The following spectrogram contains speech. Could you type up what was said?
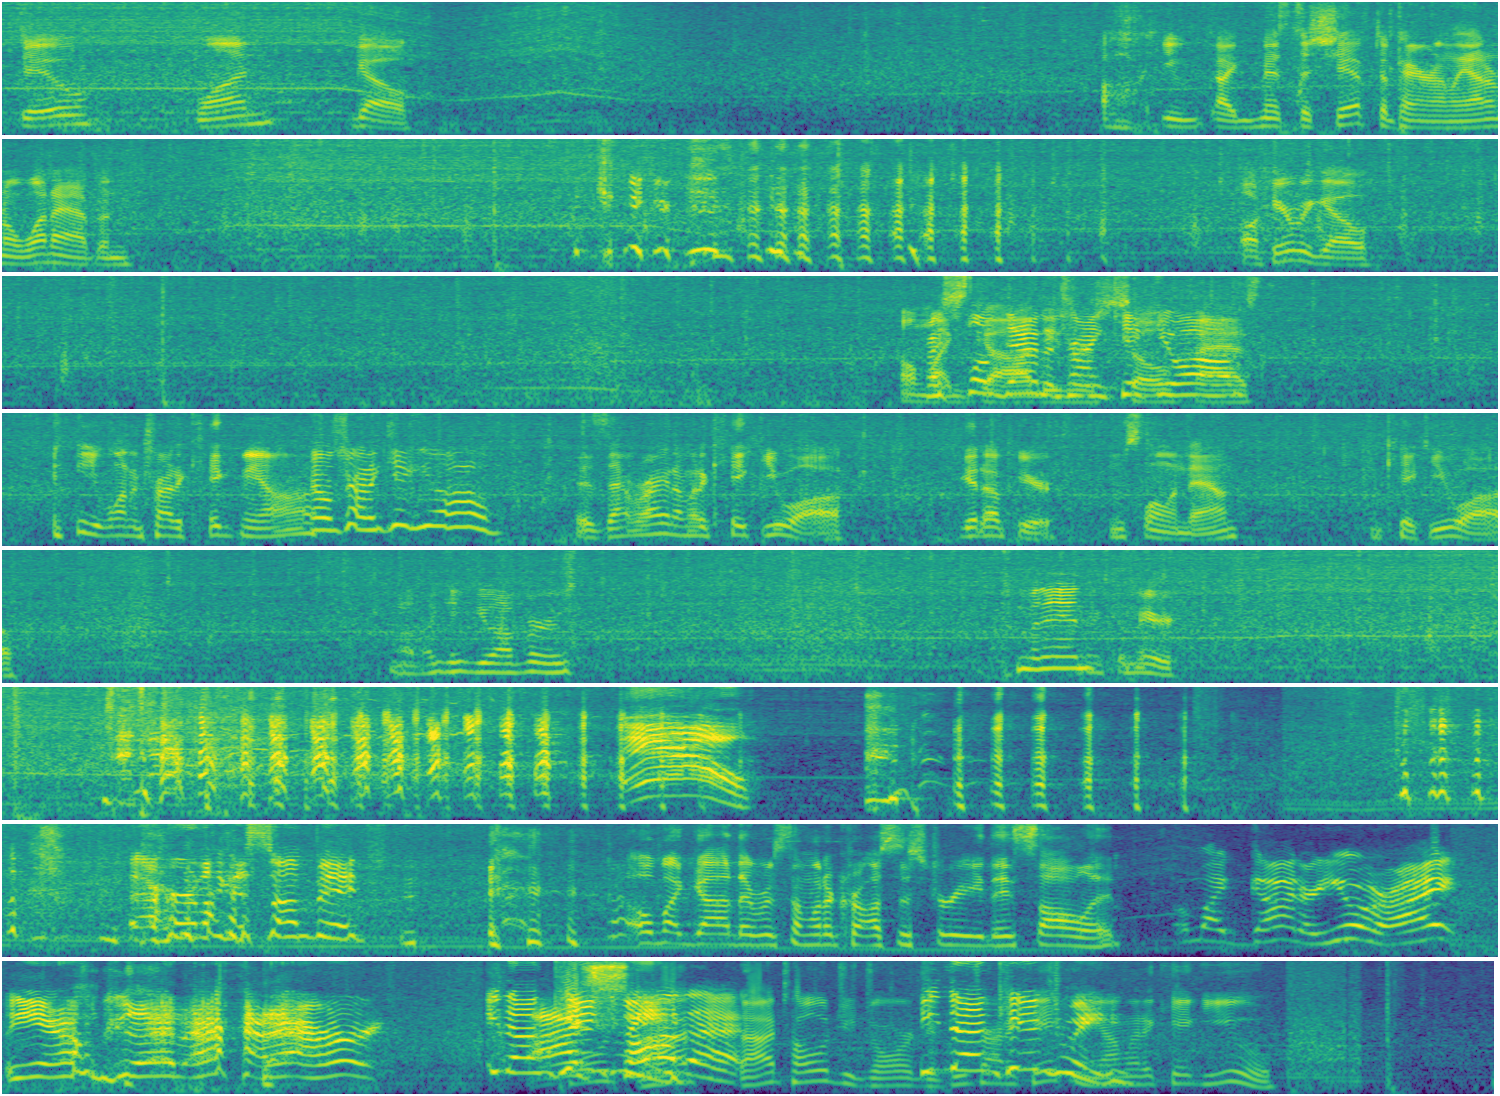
two, one, go. Oh, you! I missed a shift. Apparently, I don't know what happened. oh, here we go. Oh my god. I slowed god! down to try and kick so you off. you want to try to kick me off? I was trying to kick you off. Is that right? I'm gonna kick you off. Get up here. I'm slowing down. And kick you off. Well, I'll get you out first. Coming in. Come here. Ow! that hurt like a son bitch. oh my god, there was someone across the street. They saw it. Oh my god, are you alright? Yeah, I'm good. that hurt. He done I kicked me. I saw that. I told you, George. He done kicked me. me. I'm gonna kick you.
